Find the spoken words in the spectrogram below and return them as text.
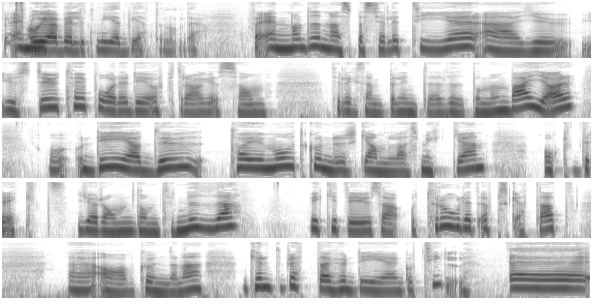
En, och jag är väldigt medveten om det. För en av dina specialiteter är ju, just du tar ju på dig det uppdraget som till exempel inte vi på Mumbai gör. Och, och det är att du tar emot kunders gamla smycken och direkt gör om dem till nya. Vilket är ju så otroligt uppskattat eh, Eh, av kunderna. Kan du inte berätta hur det går till? Eh,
